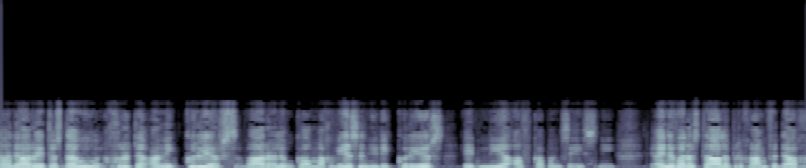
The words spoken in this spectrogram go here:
Ja, daar het ons nou groete aan die koeriers waar hulle ook al mag wees en hierdie koeriers het nie afkappings S nie. Die einde van ons tale program vandag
